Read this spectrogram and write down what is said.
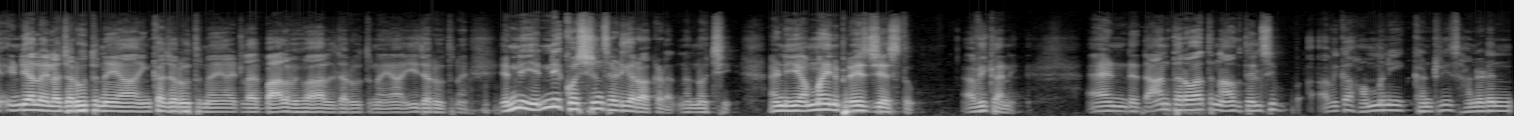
ఇండియాలో ఇలా జరుగుతున్నాయా ఇంకా జరుగుతున్నాయా ఇట్లా బాల వివాహాలు జరుగుతున్నాయా ఈ జరుగుతున్నాయి ఎన్ని ఎన్ని క్వశ్చన్స్ అడిగారు అక్కడ నన్ను వచ్చి. అండ్ ఈ అమ్మాయిని ప్రేజ్ చేస్తూ అవి కానీ. అండ్ దాని తర్వాత నాకు తెలిసి Avika how many countries hundred and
